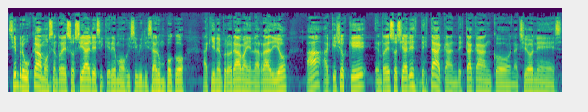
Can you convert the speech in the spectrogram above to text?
siempre buscamos en redes sociales y queremos visibilizar un poco aquí en el programa y en la radio a aquellos que en redes sociales destacan, destacan con acciones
